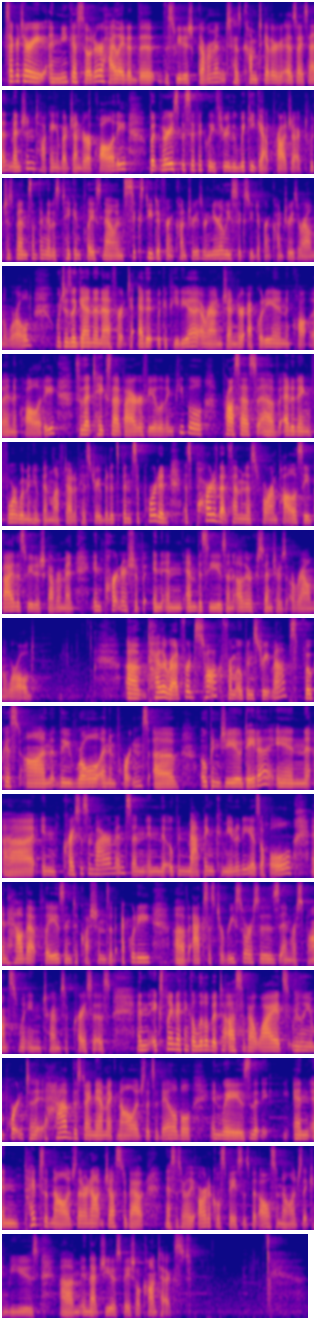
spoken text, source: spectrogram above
Secretary Annika Söder highlighted the, the Swedish government has come together, as I said, mentioned, talking about gender equality, but very specifically through the Wikigap project, which has been something that has taken place now in 60 different countries, or nearly 60 different countries around the world, which is again an effort to edit Wikipedia around gender equity and inequality. So that takes that biography of living people process of editing for women who've been left out of history, but it's been supported as part of that feminist foreign policy by the Swedish government in partnership in, in embassies and other centers around the world. Um, Tyler Radford's talk from OpenStreetMaps focused on the role and importance of open geodata in, uh, in crisis environments and in the open mapping community as a whole, and how that plays into questions of equity, of access to resources, and response in terms of crisis. And explained, I think, a little bit to us about why it's really important to have this dynamic knowledge that's available in ways that and, and types of knowledge that are not just about necessarily article spaces, but also knowledge that can be used um, in that geospatial context.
